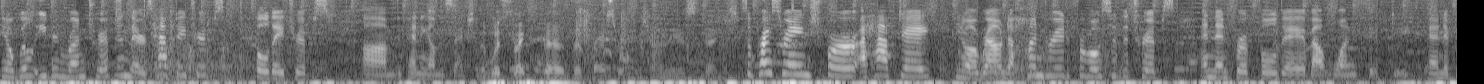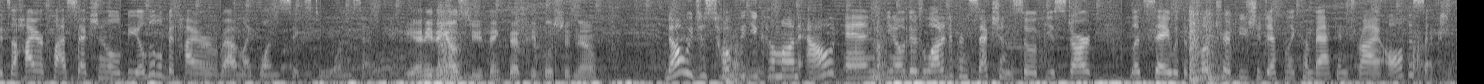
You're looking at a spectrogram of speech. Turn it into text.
You know, we'll even run trips and there's half day trips, full day trips, um, depending on the section. What's like the, the price range on these things? So price range for a half day, you know, around 100 for most of the trips, and then for a full day about 150. And if it's a higher class section, it'll be a little bit higher, around like 160, 170. Anything else do you think that people should know? No, we just hope that you come on out and you know there's a lot of different sections. So if you start, let's say with a float trip, you should definitely come back and try all the sections.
